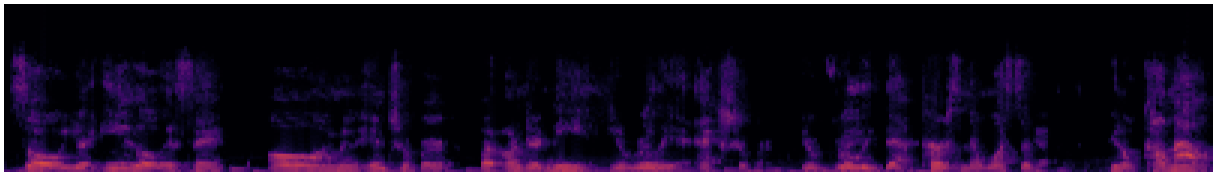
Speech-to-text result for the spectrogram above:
So your ego is saying oh, I'm an introvert, but underneath, you're really an extrovert. You're really that person that wants to, yeah. you know, come out.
